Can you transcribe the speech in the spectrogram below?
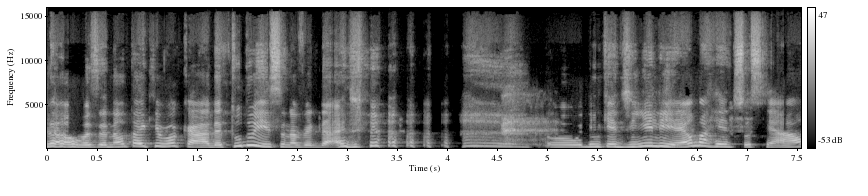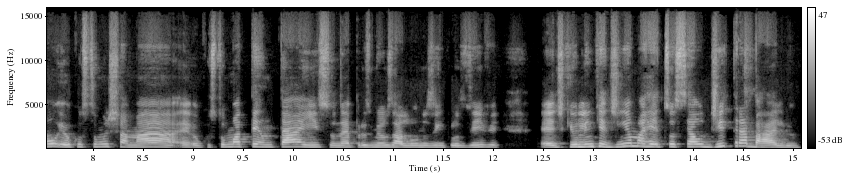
não, você não está equivocada. É tudo isso, na verdade. o LinkedIn ele é uma rede social. Eu costumo chamar, é, eu costumo atentar isso, né, para os meus alunos, inclusive, é, de que o LinkedIn é uma rede social de trabalho.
